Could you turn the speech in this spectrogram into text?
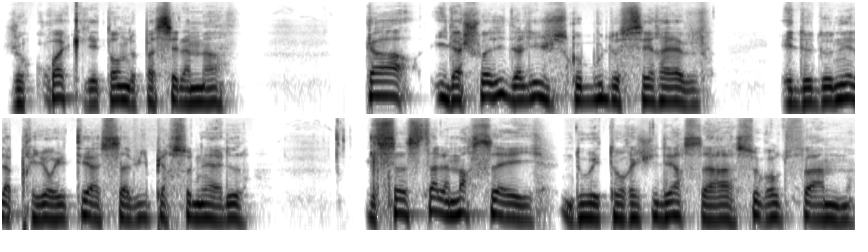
Je crois qu'il est temps de passer la main. Car il a choisi d'aller jusqu'au bout de ses rêves et de donner la priorité à sa vie personnelle. Il s'installe à Marseille, d'où est originaire sa seconde femme.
